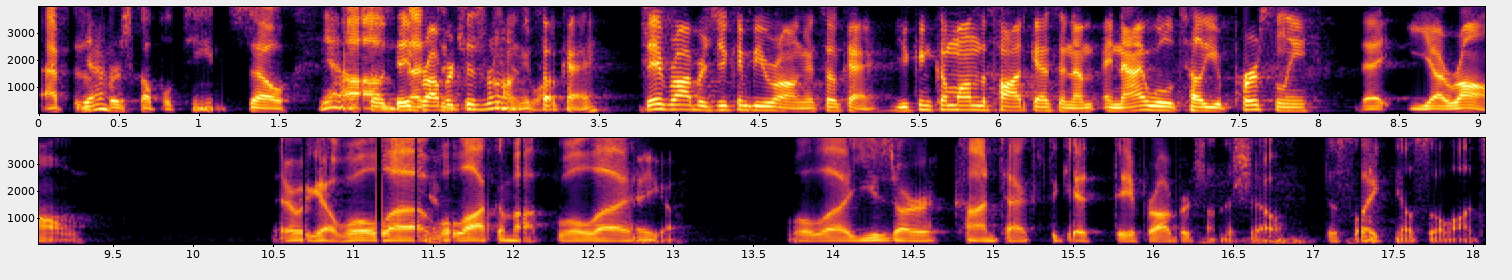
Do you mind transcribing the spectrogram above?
after the yeah. first couple teams. So yeah, so um, Dave Roberts is wrong. It's okay. Dave Roberts, you can be wrong. It's okay. You can come on the podcast, and I'm, and I will tell you personally that you're wrong. There we go. We'll uh, yeah. we'll lock them up. We'll uh, there you go. We'll uh, use our contacts to get Dave Roberts on the show, just like Neil Solondz.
